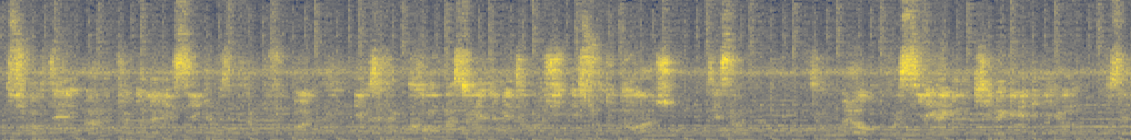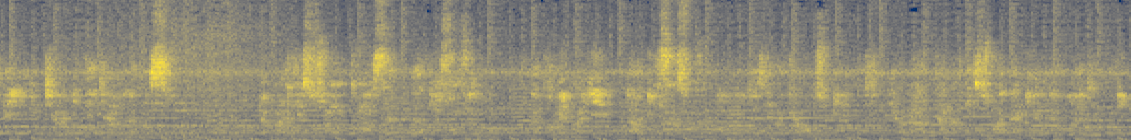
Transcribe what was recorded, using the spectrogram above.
vous supportez euh, le club de l'ASC, que vous êtes fan de football et vous êtes un grand passionné de météorologie et surtout d'orage, c'est ça Alors voici les règles de qui va gagner des millions. Vous avez une pyramide d'écart, la voici. La première question commence à 200 euros, la première palier à 1500 euros, la question à 1 million d'euros la connue.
